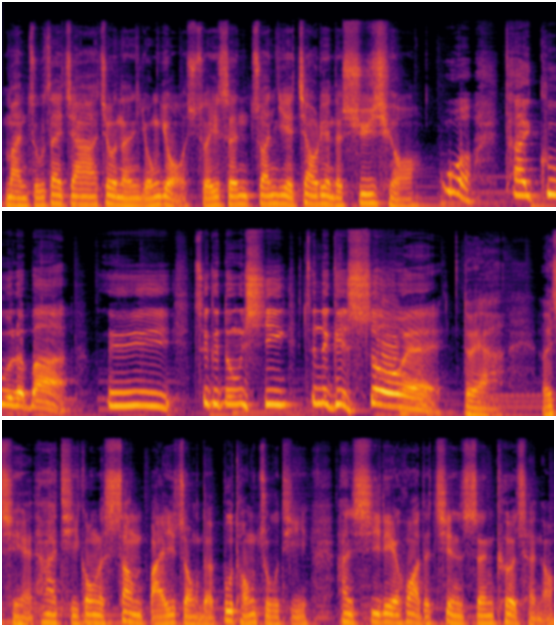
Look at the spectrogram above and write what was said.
满足在家就能拥有随身专业教练的需求。哇，太酷了吧！诶，这个东西真的可以瘦诶。对啊，而且它还提供了上百种的不同主题和系列化的健身课程哦，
